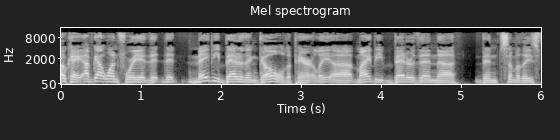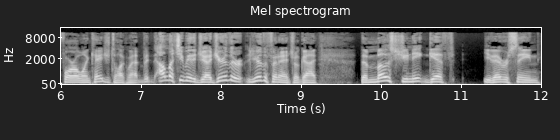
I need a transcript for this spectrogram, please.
Okay, I've got one for you that, that may be better than gold, apparently. Uh, might be better than uh, than some of these 401ks you're talking about. But I'll let you be the judge. You're the you're the financial guy. The most unique gift you've ever seen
